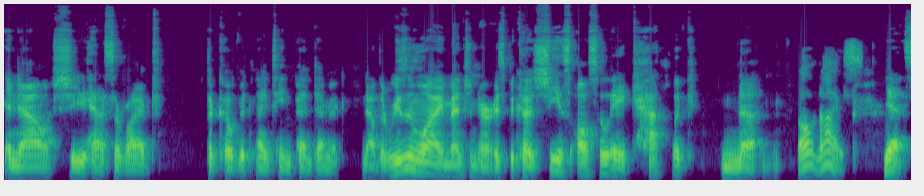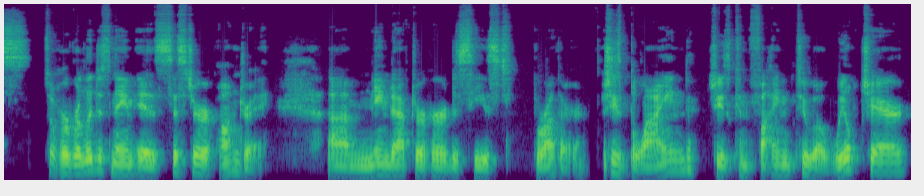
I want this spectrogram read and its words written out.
And now she has survived the COVID 19 pandemic. Now, the reason why I mention her is because she is also a Catholic nun. Oh, nice. Yes. So her religious name is Sister Andre, um, named after her deceased brother. She's blind, she's confined to a wheelchair,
